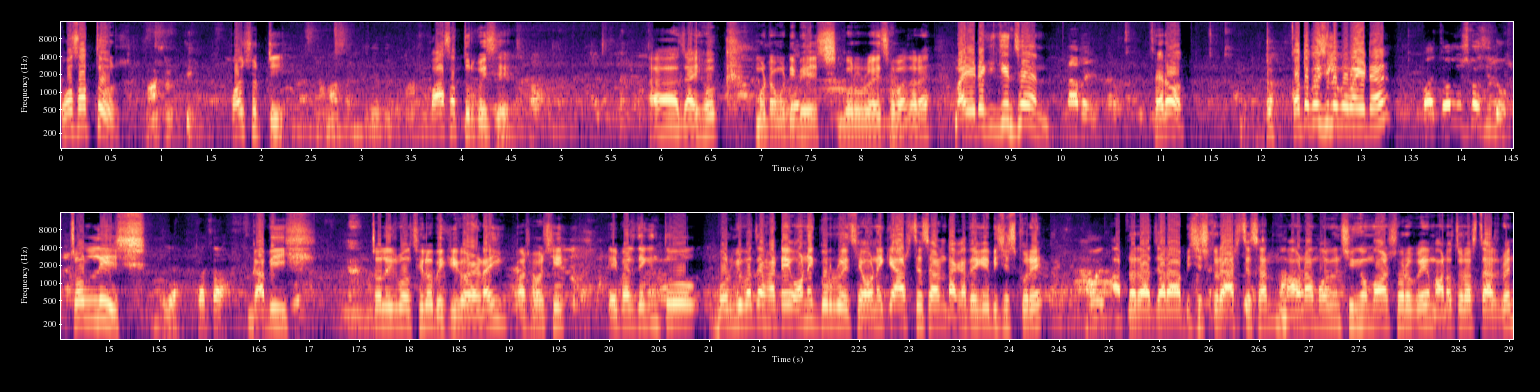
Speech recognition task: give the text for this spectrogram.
পঁচাত্তর? পঁয়ষট্টি। পঁচাত্তর আহ, যাই হোক মোটামুটি বেশ গরু রয়েছে বাজারে। ভাই এটা কি কিনছেন? ফেরত? কত কইছিল গো ভাই এটা? ভাই চল্লিশ গাবি বলছিল বিক্রি করে নাই। পাশাপাশি এই পাশ দিয়ে কিন্তু বর্মীবাজার হাটে অনেক গরু রয়েছে। অনেকে আসতে চান ঢাকা থেকে বিশেষ করে। আপনারা যারা বিশেষ করে আসতে চান মাওনা ময়মনসিংহ মহাসড়ক মাওনা চৌরাস্তা আসবেন।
